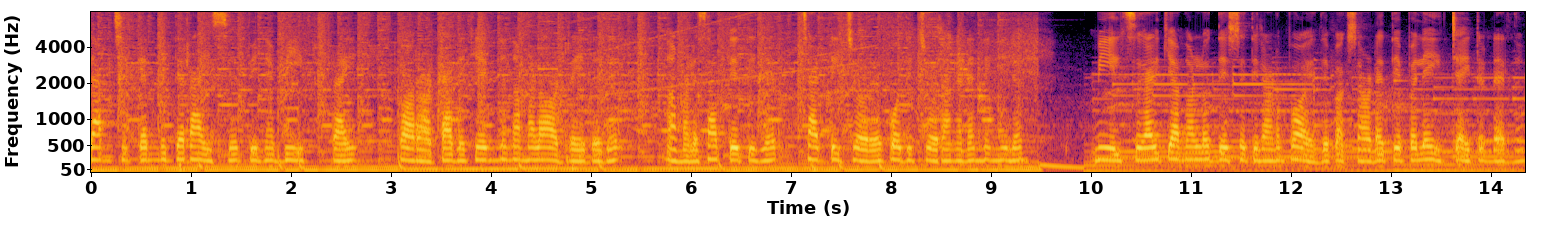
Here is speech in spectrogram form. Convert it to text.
ദം ചിക്കൻ വിത്ത് റൈസ് പിന്നെ ബീഫ് ഫ്രൈ പൊറോട്ട അതൊക്കെയായിരുന്നു നമ്മൾ ഓർഡർ ചെയ്തത്. നമ്മൾ സത്യത്തിൽ ചട്ടിച്ചോറ് പൊതിച്ചോറ് അങ്ങനെ എന്തെങ്കിലും മീൽസ് കഴിക്കാമെന്നുള്ള ഉദ്ദേശത്തിലാണ് പോയത്. പക്ഷെ അവിടെ എത്തിയപ്പോൾ ലേറ്റ് ആയിട്ടുണ്ടായിരുന്നു.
